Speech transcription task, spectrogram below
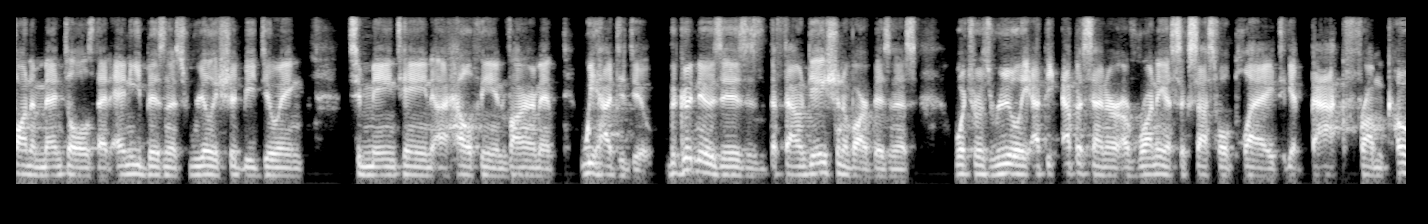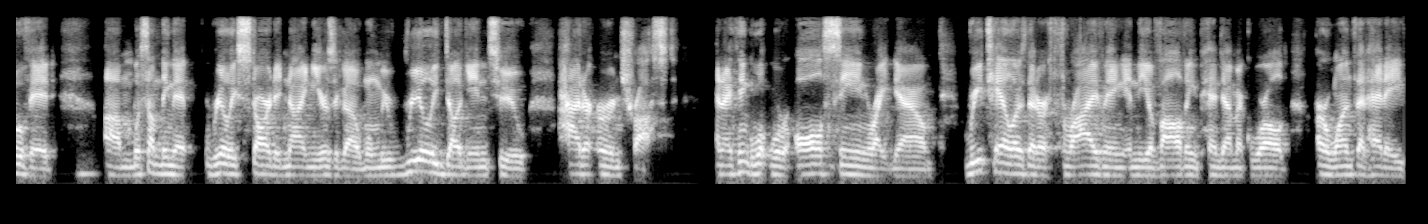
fundamentals that any business really should be doing to maintain a healthy environment. We had to do. The good news is, is the foundation of our business, which was really at the epicenter of running a successful play to get back from COVID, um, was something that really started nine years ago when we really dug into how to earn trust and I think what we're all seeing right now, retailers that are thriving in the evolving pandemic world are ones that had a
